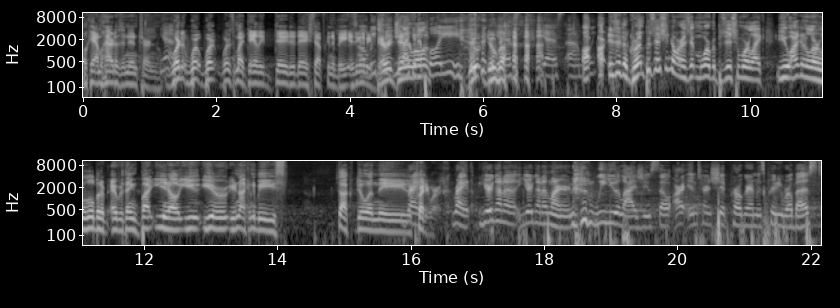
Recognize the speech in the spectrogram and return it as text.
Okay, I'm hired as an intern. Yeah. What, what, what, what's my daily day to day stuff going to be? Is it going Oh, to be we very general? like an employee. Do- do- yes, yes. Um, Are, are- is it a grunt position, or is it more of a position where, like, you are going to learn a little bit of everything, but you know, you you're you're not going to be stuck doing the, the right, credit work? Right. You're gonna you're gonna learn. we utilize you. So our internship program is pretty robust,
